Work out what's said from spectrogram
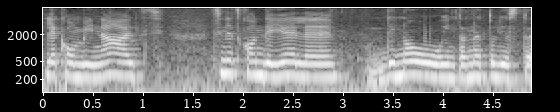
le combinați, țineți cont de ele. Din nou, internetul este,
